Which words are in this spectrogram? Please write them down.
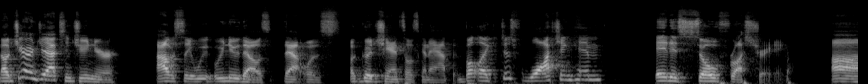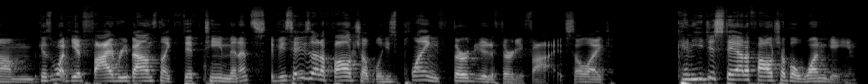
Now, Jaren Jackson Jr obviously we, we knew that was that was a good chance that was going to happen. But like just watching him, it is so frustrating. Um, because what he had five rebounds in like 15 minutes. If he stays out of foul trouble, he's playing 30 to 35. So like, can he just stay out of foul trouble one game?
